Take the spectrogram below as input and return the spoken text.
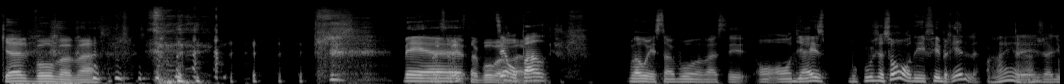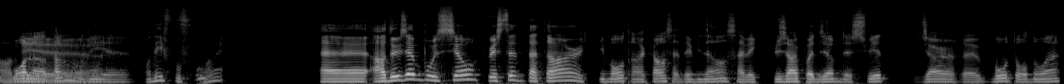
quel beau moment. Mais, Ouais, c'est euh, que c'est un beau tu sais, on moment. parle. Ben oui, c'est un beau moment. C'est... On, on niaise beaucoup. Ce soir, on est fébrile. Ouais, Euh, hein, J'allais pouvoir est, l'entendre. On euh, est, euh, on est foufou. ouais. Euh, en deuxième position, Kristen Tatar qui montre encore sa dominance avec plusieurs podiums de suite, plusieurs euh, beaux tournois.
